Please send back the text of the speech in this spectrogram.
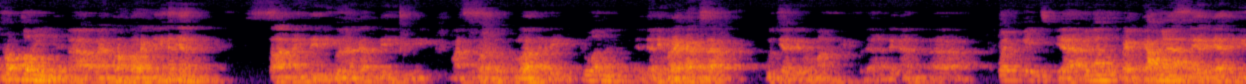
proctoring ya. nah online proctoring ini kan yang selama ini digunakan di mahasiswa untuk luar negeri luar negeri. Ya, jadi mereka bisa ujian di rumah dan dengan uh, webpage. ya dengan webcamnya sendiri. Ya di,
